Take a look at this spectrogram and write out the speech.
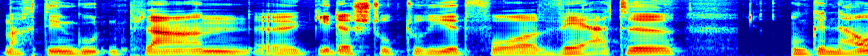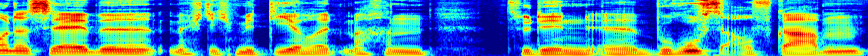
mach den guten Plan, äh, geh da strukturiert vor, Werte. Und genau dasselbe möchte ich mit dir heute machen zu den äh, Berufsaufgaben.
